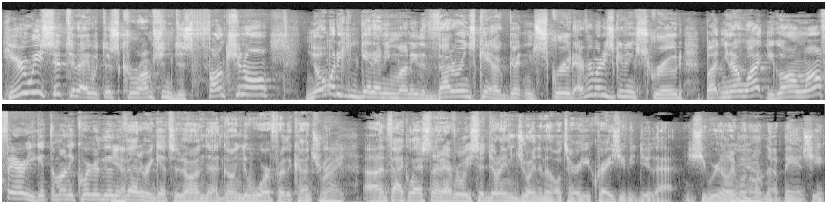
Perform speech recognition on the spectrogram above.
here we sit today with this corruption, dysfunctional. Nobody can get any money. The veterans can't, are getting screwed. Everybody's getting screwed. But you know what? You go on welfare, you get the money quicker than Yep. the veteran gets it on uh, going to war for the country. Right. Uh, in fact, last night Everly said, "Don't even join the military. You're crazy if you do that." And she really went on that banshee.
